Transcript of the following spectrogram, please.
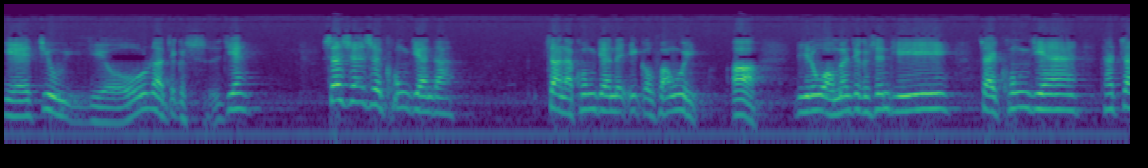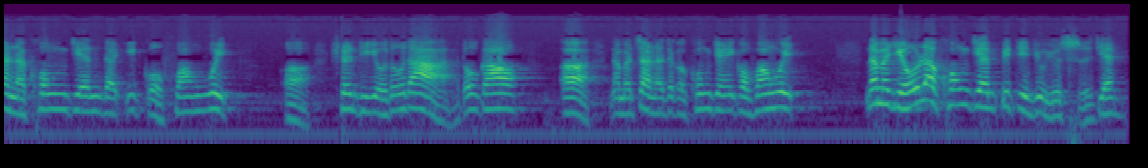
也就有了这个时间。色身是空间的，占了空间的一个方位。啊，例如我们这个身体在空间，它占了空间的一个方位啊。身体有多大、多高啊？那么占了这个空间一个方位。那么有了空间，必定就有时间。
